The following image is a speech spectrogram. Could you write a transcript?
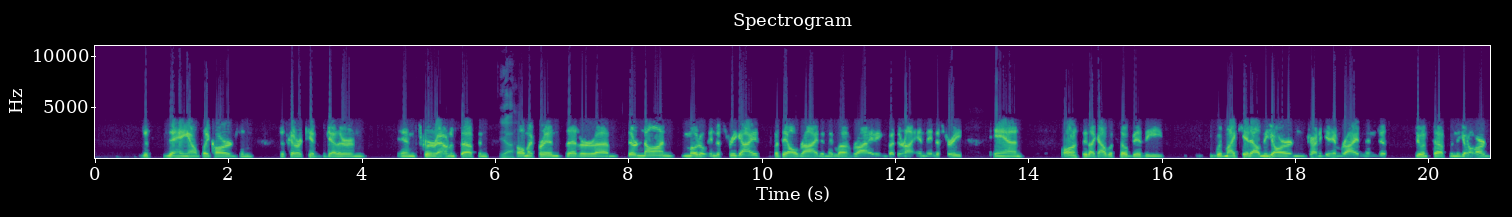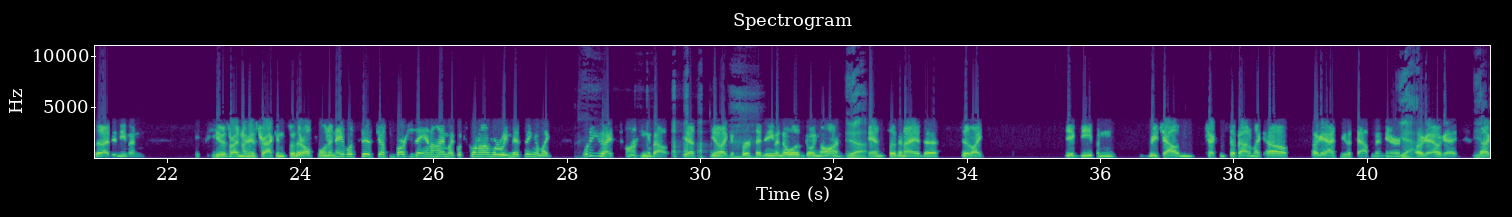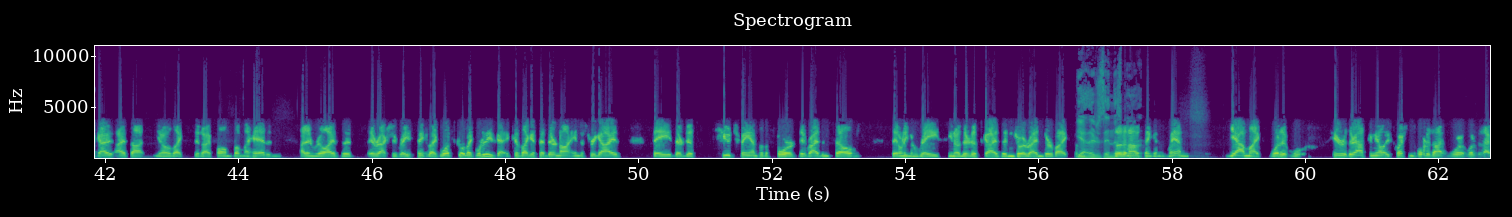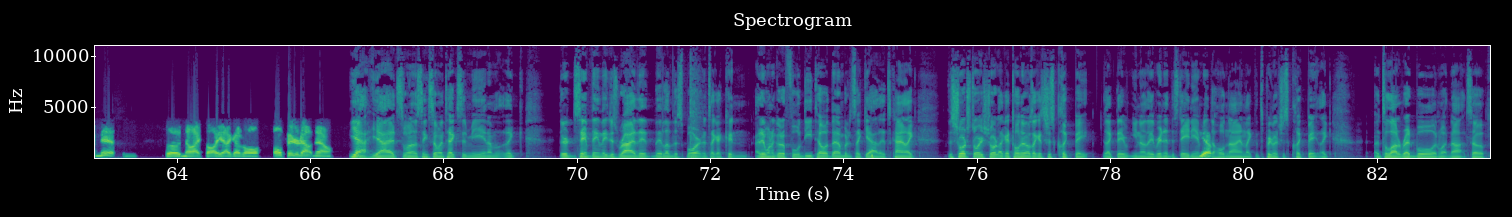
just to hang out, and play cards, and just get our kids together and and screw around and stuff. And Yeah. all my friends that are um, they're non moto industry guys, but they all ride and they love riding, but they're not in the industry. And honestly, like I was so busy with my kid out in the yard and trying to get him riding and just doing stuff in the yard that I didn't even. He was riding on his track, and so they're all pulling in. Hey, what's this? Justin Barcia is at Anaheim. Like, what's going on? What are we missing? I'm like, what are you guys talking about? yeah, you know, like at first I didn't even know what was going on. Yeah. And so then I had to, to like dig deep and reach out and check some stuff out. I'm like, oh, okay, I see what's happening here. Yeah. Okay, okay. Yeah. Like I, I thought, you know, like did I fall and bump my head and I didn't realize that they were actually racing. Like what's going? Like what are these guys? Because like I said, they're not industry guys. They they're just huge fans of the sport. They ride themselves. They don't even race. You know, they're just guys that enjoy riding dirt bikes. And Yeah, they're just in the so then I was thinking, man, yeah, I'm like, what? It, here they're asking me all these questions. What did I? What, what did I miss? And so no, I saw. Yeah, I got it all all figured out now. Yeah, yeah, it's one of those things. Someone texted me, and I'm like, they're the same thing. They just ride. They they love the sport, and it's like I couldn't. I didn't want to go to full detail with them, but it's like yeah, it's kind of like the short story short. Like I told him, I was like, it's just clickbait. Like they, you know, they rented the stadium, Yeah. did the whole nine. Like it's pretty much just clickbait. Like it's a lot of Red Bull and whatnot. So.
